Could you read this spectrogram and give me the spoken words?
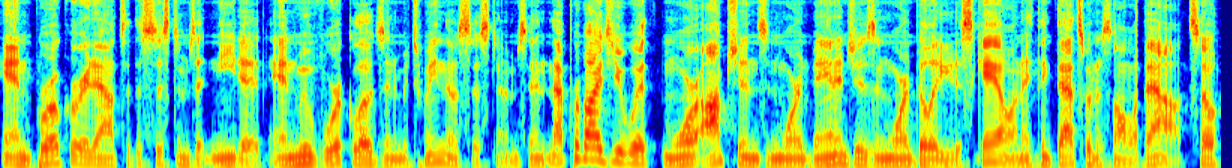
and broker it out to the systems that need it and move workloads in between those systems. And that provides you with more options and more advantages and more ability to scale. And I think that's what it's all about. So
